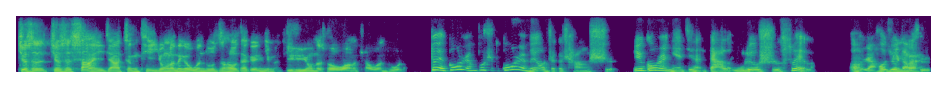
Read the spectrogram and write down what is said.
就是就是上一家整体用了那个温度之后，再给你们继续用的时候忘了调温度了。对工人不知工人没有这个常识，因为工人年纪很大了，五六十岁了，嗯，然后就导致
